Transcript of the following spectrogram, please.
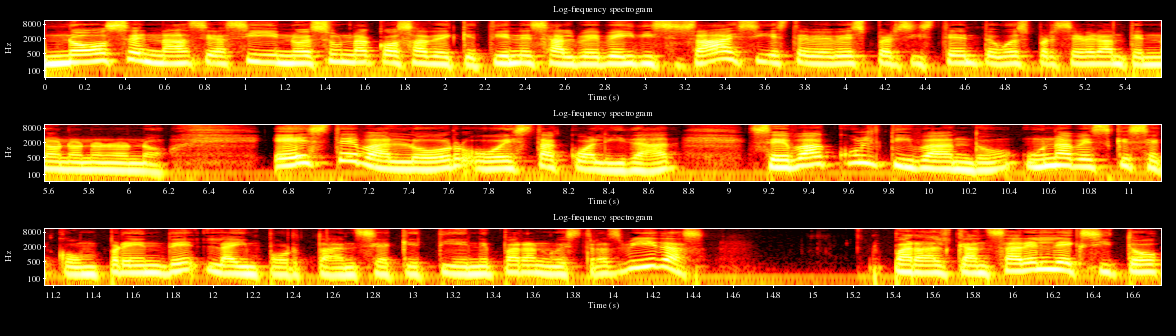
No se nace así, no es una cosa de que tienes al bebé y dices, ay, sí, este bebé es persistente o es perseverante. No, no, no, no, no. Este valor o esta cualidad se va cultivando una vez que se comprende la importancia que tiene para nuestras vidas. Para alcanzar el éxito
